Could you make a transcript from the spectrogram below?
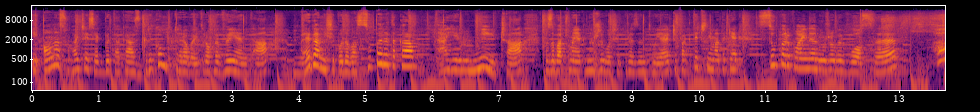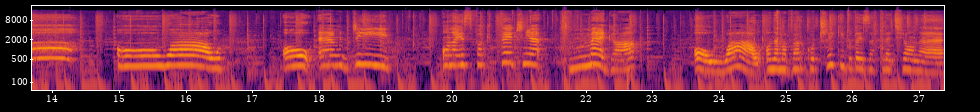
I ona, słuchajcie, jest jakby taka z gry komputerowej trochę wyjęta. Mega mi się podoba, super taka tajemnicza. To zobaczmy, jak na żywo się prezentuje. Czy faktycznie ma takie super fajne różowe włosy. Wow! OMG! Ona jest faktycznie mega. O, wow! Ona ma warkoczyki tutaj zaplecione.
